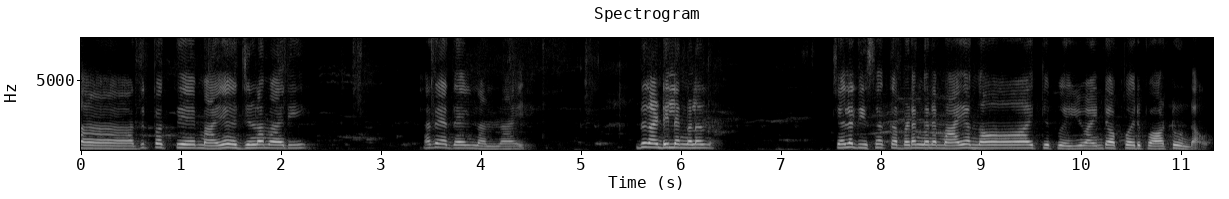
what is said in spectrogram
ആ, അതിപ്പത്തെ മഴ മാതിരി. അതേതായാലും നന്നായി. ഇത് കണ്ടില്ല നിങ്ങൾ ചില ദിവസമൊക്കെ ഇവിടെ ഇങ്ങനെ മഴ നന്നായിട്ട് പെയ്യും. അതിന്റെ ഒപ്പം ഒരു പാട്ടും ഉണ്ടാവും.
